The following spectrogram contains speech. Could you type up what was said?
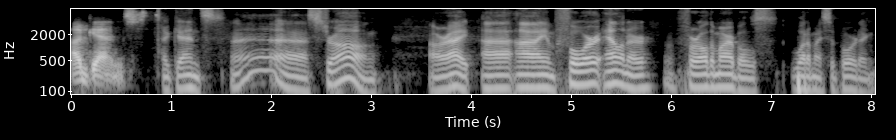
against. Against. Ah, strong. All right. Uh, I am for Eleanor for all the marbles. What am I supporting?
